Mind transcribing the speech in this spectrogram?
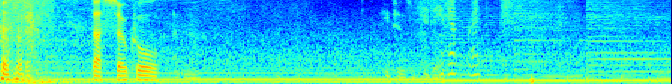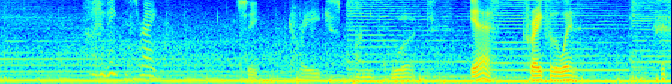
That's so cool. I don't know. He You see that, Brent? I'm gonna make this right. See? Craig's plan worked. Yeah. Craig for the win.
